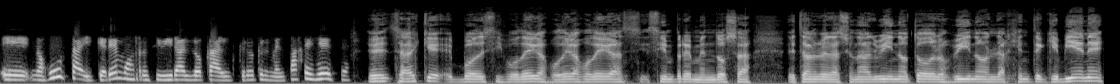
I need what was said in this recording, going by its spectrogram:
eh, nos gusta y queremos recibir al local. Creo que el mensaje es ese. Eh, Sabes que vos decís bodegas, bodegas, bodegas. Siempre en Mendoza están relacionados al vino, todos los vinos, la gente que viene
